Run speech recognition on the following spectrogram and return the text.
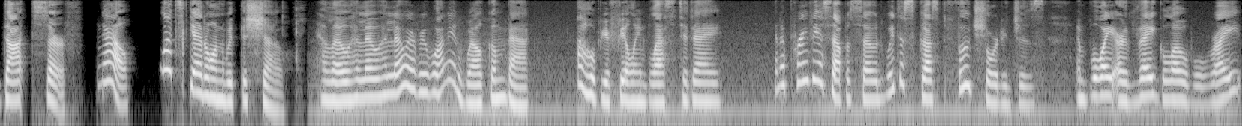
dot surf. Now, let's get on with the show. Hello, hello, hello, everyone, and welcome back. I hope you're feeling blessed today. In a previous episode, we discussed food shortages, and boy, are they global, right?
